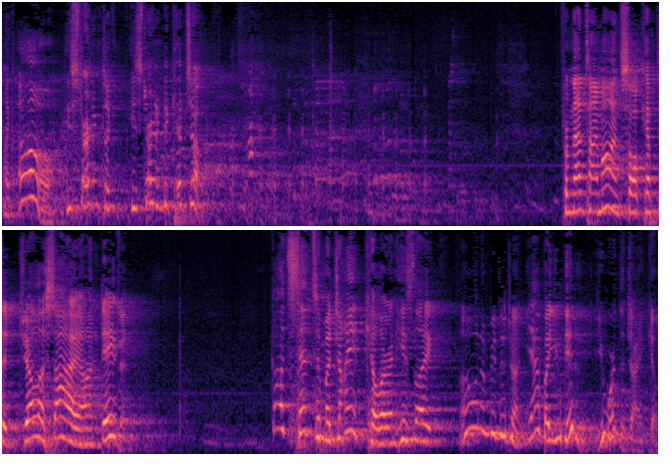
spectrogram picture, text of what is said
like, oh, he's starting to he's starting to catch up. From that time on, Saul kept a jealous eye on David. God sends him a giant killer, and he's like, I want to be the giant. Yeah, but you didn't. You weren't the giant killer.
